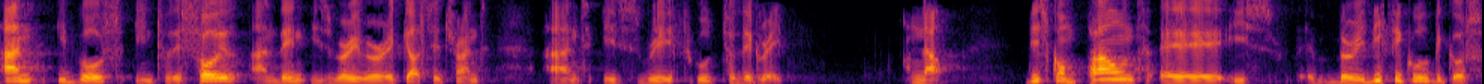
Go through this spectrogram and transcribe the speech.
and it goes into the soil and then it's very, very recalcitrant and it's really difficult to degrade. Now, this compound uh, is very difficult because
